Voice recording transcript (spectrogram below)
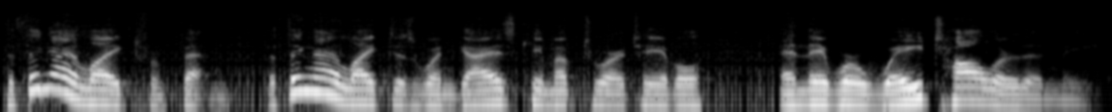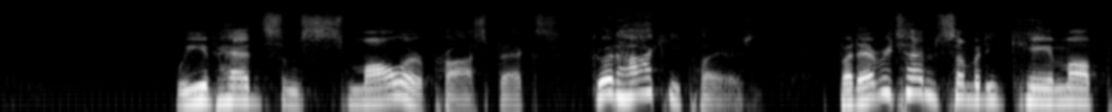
The thing I liked from Fenton, the thing I liked is when guys came up to our table and they were way taller than me. We've had some smaller prospects, good hockey players, but every time somebody came up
